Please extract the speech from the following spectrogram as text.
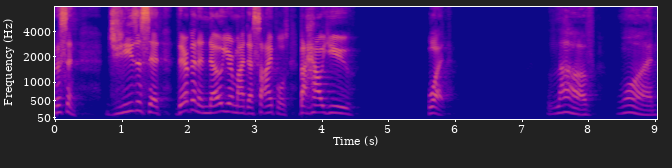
Listen, Jesus said, they're going to know you're my disciples by how you what? Love one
